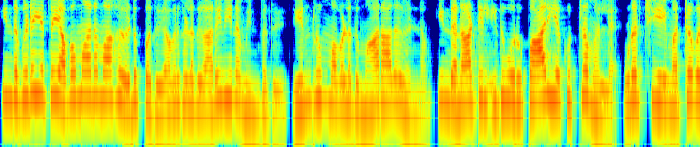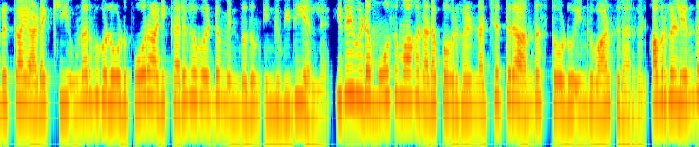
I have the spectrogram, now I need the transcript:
இந்த விடயத்தை அவமானமாக எடுப்பது அவர்களது அறிவீனம் என்பது என்றும் அவளது மாறாத எண்ணம். இந்த நாட்டில் இது ஒரு பாரிய குற்றம் அல்ல உணர்ச்சியை மற்றவருக்காய் அடக்கி உணர்வுகளோடு போராடி கருக வேண்டும் என்பதும் இங்கு விதி அல்ல இதைவிட மோசமாக நடப்பவர்கள் நட்சத்திர அந்தஸ்தோடு இங்கு வாழ்கிறார்கள். அவர்கள் எந்த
